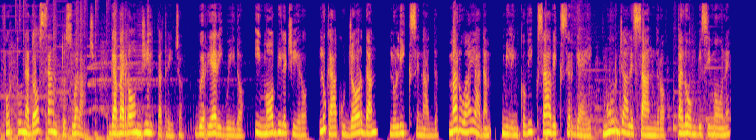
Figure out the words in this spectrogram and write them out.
Fortuna dos Santos Sualace, Gabarron Gil Patricio, Guerrieri Guido, Immobile Ciro, Lukaku Jordan, Lulik Senad, Maruai Adam, Milinkovic Savic Sergei, Murgia Alessandro, Palombi Simone,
